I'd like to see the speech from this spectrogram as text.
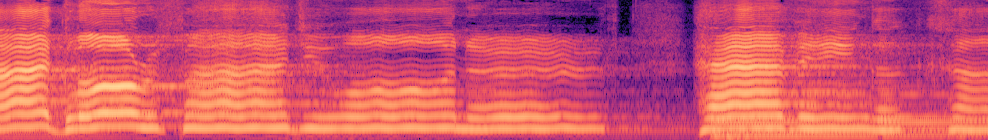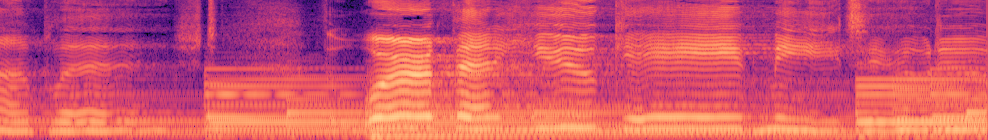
I glorified you on earth, having accomplished the work that you gave me to do.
